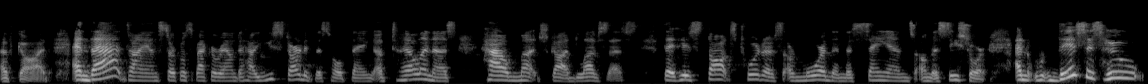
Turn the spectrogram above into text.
of God. And that, Diane, circles back around to how you started this whole thing of telling us how much God loves us, that his thoughts toward us are more than the sands on the seashore. And this is who,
